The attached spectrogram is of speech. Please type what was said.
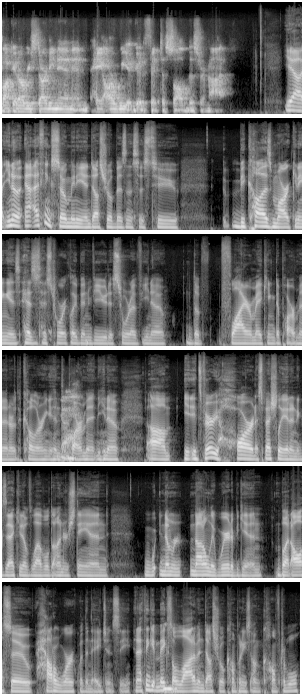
bucket are we starting in and hey, are we a good fit to solve this or not? Yeah, you know, I think so many industrial businesses too because marketing is has historically been viewed as sort of, you know, the flyer making department or the coloring in yeah. department, you know, um, it, it's very hard, especially at an executive level, to understand number not only where to begin, but also how to work with an agency. And I think it makes mm-hmm. a lot of industrial companies uncomfortable.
